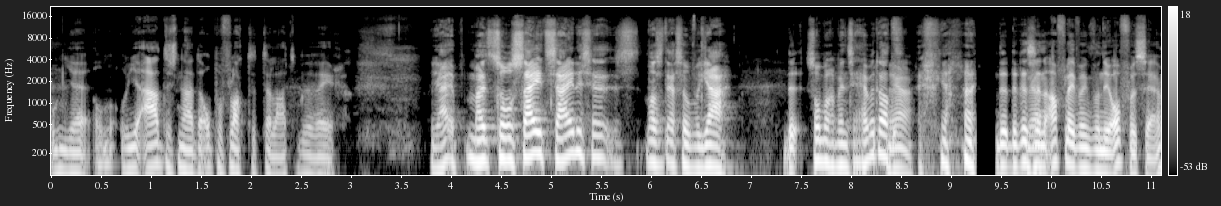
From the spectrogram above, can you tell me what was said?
om je, om, om je aders naar de oppervlakte te laten bewegen. Ja, maar zoals zij het zeiden, ze- was het echt zo van ja, De- sommige mensen hebben dat. Ja. Ja, De- er is Ja. een aflevering van The Office, hè?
